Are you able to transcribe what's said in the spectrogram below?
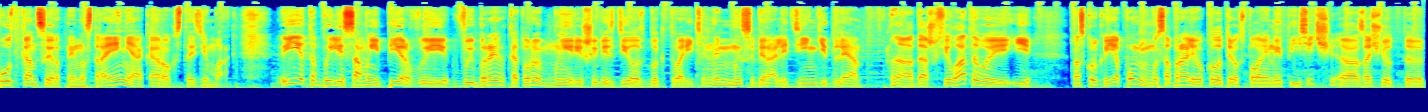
подконцертное настроение АК Rocksteady Mark. И это были самые первые выборы, которые мы решили сделать благотворительными. Мы собирали деньги для а, Даши Филатовой и Насколько я помню, мы собрали около трех с половиной тысяч а, за счет э,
